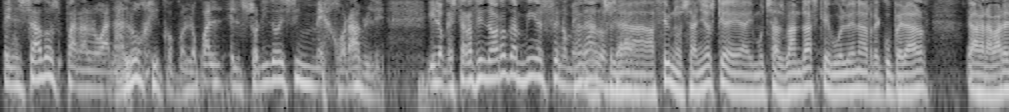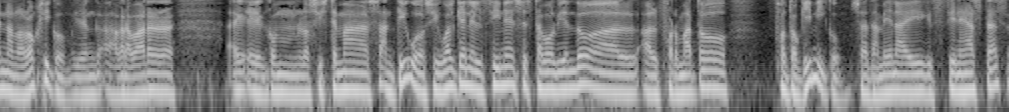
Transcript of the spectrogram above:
pensados para lo analógico, con lo cual el sonido es inmejorable. Y lo que están haciendo ahora también es fenomenal. O sea, hace unos años que hay muchas bandas que vuelven a recuperar, a grabar en analógico, y en- a grabar eh, eh, con los sistemas antiguos, igual que en el cine se está volviendo al, al formato fotoquímico. O sea, también hay cineastas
